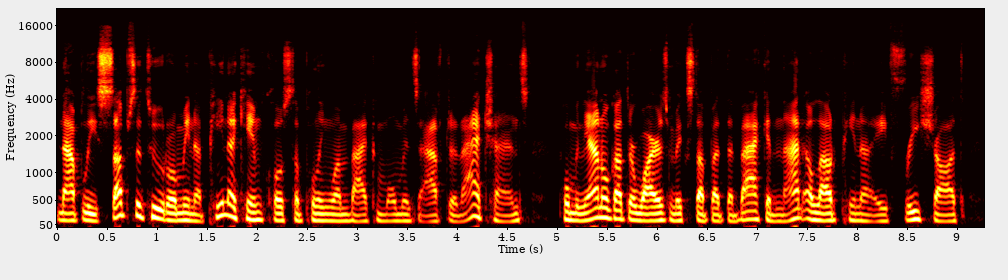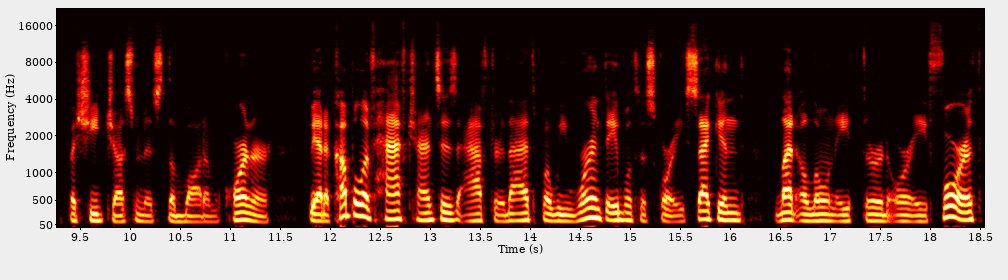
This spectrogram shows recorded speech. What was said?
Napoli's substitute Romina Pina came close to pulling one back moments after that chance. Pomigliano got their wires mixed up at the back, and that allowed Pina a free shot, but she just missed the bottom corner. We had a couple of half chances after that, but we weren't able to score a second, let alone a third or a fourth,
